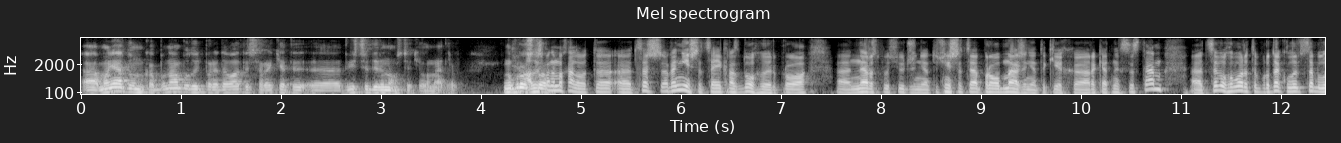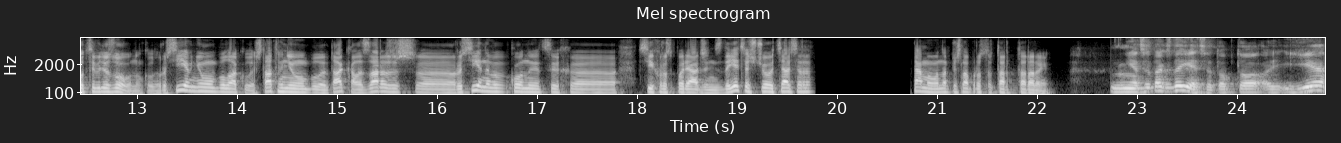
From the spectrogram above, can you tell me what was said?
А, Моя думка, бо нам будуть передаватися ракети е, 290 кілометрів. Ну просто Але ж пане Михайло, от, е, це ж раніше це якраз договір про е, нерозповсюдження, точніше, це про обмеження таких е, ракетних систем. Е, Це ви говорите про те, коли все було цивілізовано, коли Росія в ньому була, коли Штати в ньому були, так але зараз ж е, Росія не виконує цих е, всіх розпоряджень. Здається, що ця вся тема вона пішла просто в тартарари. Ні, це так здається. Тобто є,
